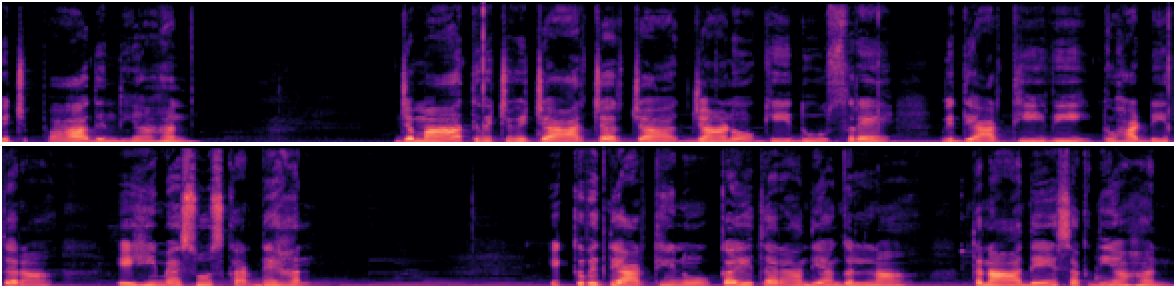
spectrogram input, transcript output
ਵਿੱਚ ਪਾ ਦਿੰਦੀਆਂ ਹਨ। ਜਮਾਤ ਵਿੱਚ ਵਿਚਾਰ ਚਰਚਾ ਜਾਣੋ ਕਿ ਦੂਸਰੇ ਵਿਦਿਆਰਥੀ ਵੀ ਤੁਹਾਡੀ ਤਰ੍ਹਾਂ ਇਹੀ ਮਹਿਸੂਸ ਕਰਦੇ ਹਨ। ਇੱਕ ਵਿਦਿਆਰਥੀ ਨੂੰ ਕਈ ਤਰ੍ਹਾਂ ਦੀਆਂ ਗੱਲਾਂ ਤਣਾਅ ਦੇ ਸਕਦੀਆਂ ਹਨ,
